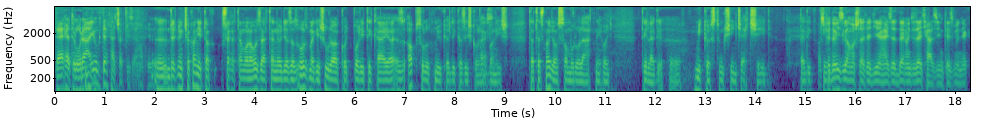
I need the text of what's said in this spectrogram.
terhet ró rájuk, de hát csak 16 év. De még csak annyit szerettem volna hozzátenni, hogy ez az oz meg és uralkodj politikája, ez abszolút működik az iskolákban Persze. is. Tehát ezt nagyon szomorú látni, hogy tényleg mi köztünk sincs egység pedig... Az kéne. például izgalmas lehet egy ilyen helyzetben, hogy az egyházi intézmények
